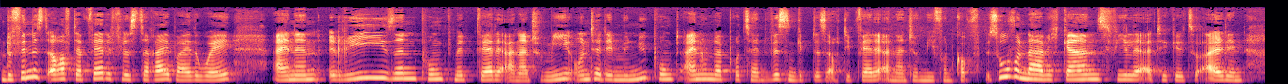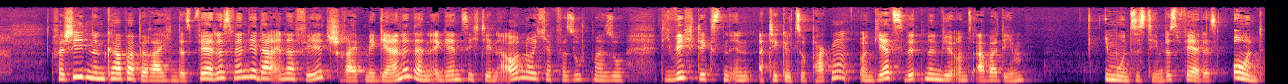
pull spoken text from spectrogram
Und du findest auch auf der Pferdeflüsterei, by the way, einen riesen Punkt mit Pferdeanatomie. Unter dem Menüpunkt 100% Wissen gibt es auch die Pferdeanatomie von Kopf bis Huf und da habe ich ganz viele Artikel zu all den verschiedenen Körperbereichen des Pferdes. Wenn dir da einer fehlt, schreib mir gerne, dann ergänze ich den auch noch. Ich habe versucht, mal so die wichtigsten in Artikel zu packen. Und jetzt widmen wir uns aber dem Immunsystem des Pferdes. Und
